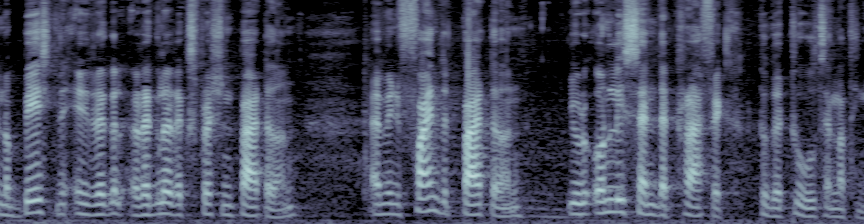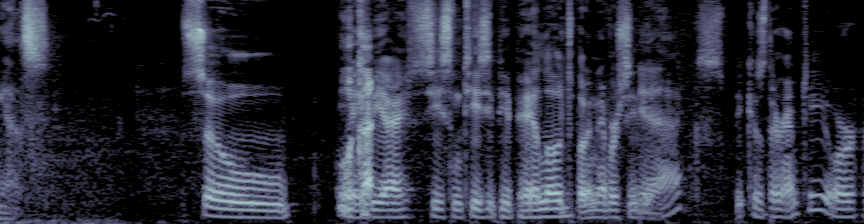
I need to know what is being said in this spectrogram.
you know, based on a regular, regular expression pattern, and when you find that pattern, you would only send that traffic to the tools and nothing else. So What maybe I see some TCP payloads, but I never see the Yeah. ACKs because they're empty, or,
